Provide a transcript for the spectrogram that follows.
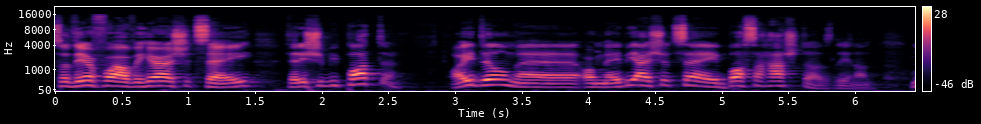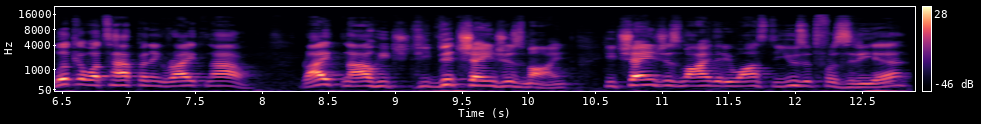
So therefore, over here I should say that it should be potter. Or maybe I should say. Look at what's happening right now. Right now, he, he did change his mind. He changed his mind that he wants to use it for zriyah.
